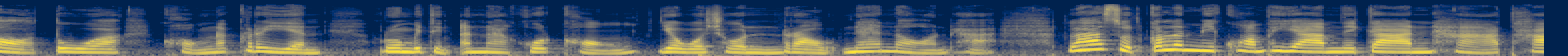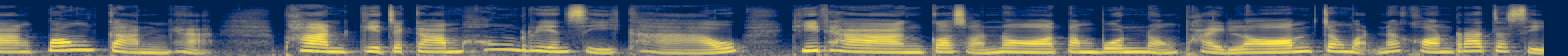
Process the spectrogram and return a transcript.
ต่อตัวของนักเรียน รวมไปถึงอนาคตของเยาวชนเราแน่นอนค่ะ ล่าสุดก็เลยมีความพยายามในการหาทางป้องกันค่ะ ผ่านกิจกรรมห้องเรียนสีขาว ที่ทางกศนตำบลหนองไผ่ล้อม จังหวัดนครราชสี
